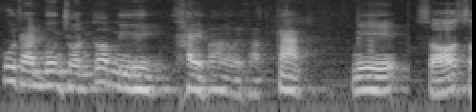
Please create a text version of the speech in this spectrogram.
ผู้แทนปวงชนก็มีใครบ้างเลยครับครับ มีสส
